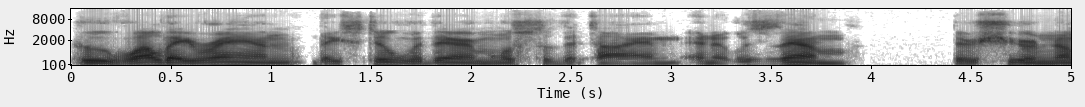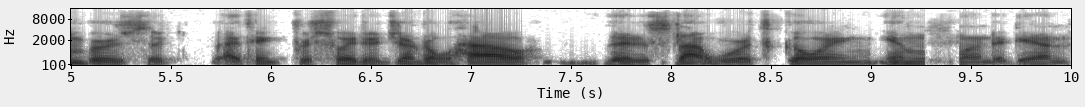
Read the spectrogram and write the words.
who, while they ran, they still were there most of the time. And it was them, their sheer numbers, that I think persuaded General Howe that it's not worth going inland again.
